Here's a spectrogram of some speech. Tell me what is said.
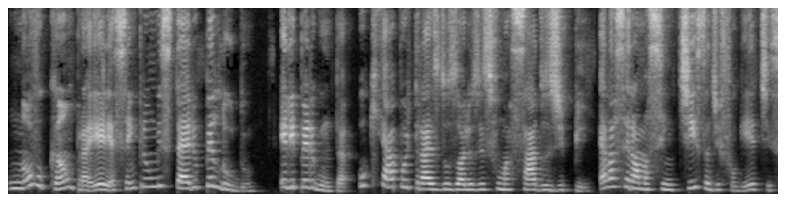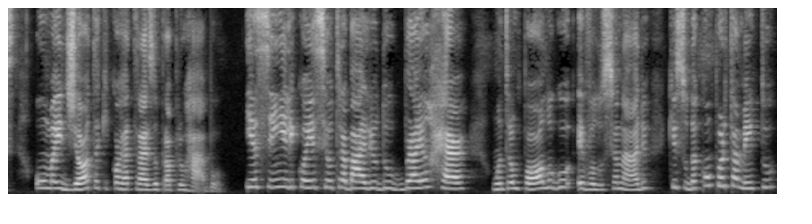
Um novo cão para ele é sempre um mistério peludo. Ele pergunta: o que há por trás dos olhos esfumaçados de Pi? Ela será uma cientista de foguetes ou uma idiota que corre atrás do próprio rabo? E assim ele conheceu o trabalho do Brian Hare, um antropólogo evolucionário que estuda comportamento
